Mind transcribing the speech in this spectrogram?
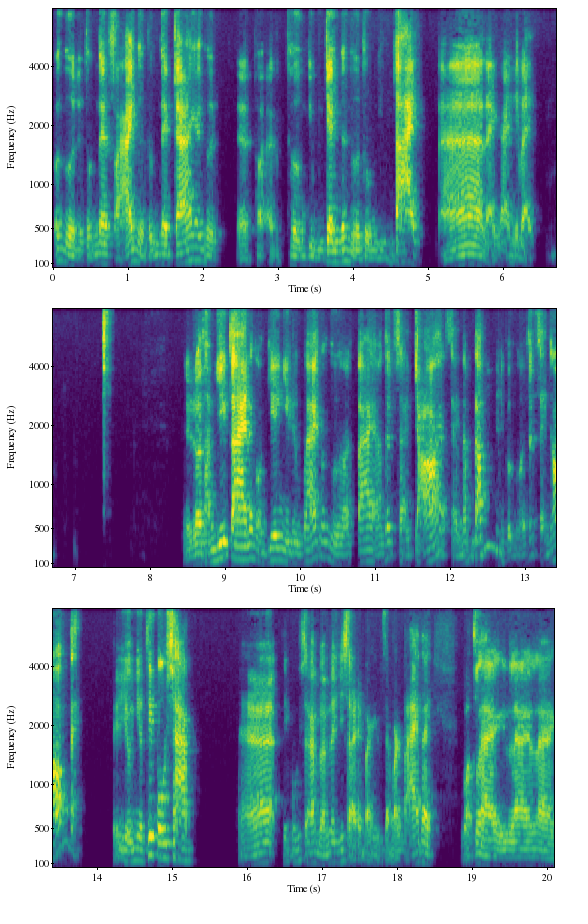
Có người thì thuận tay phải người thuận tay trái có người à, thường dùng chân có người thường dùng tay. À đại khái như vậy rồi thậm chí tay nó còn chia nhiều đường phái có người họ tay họ thích xài chỏ xài nắm đấm có người thích xài ngón này ví dụ như thiết bố sam. À, thiết bố sam là nó chỉ xài bằng xài bằng tay thôi. Hoặc là là là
